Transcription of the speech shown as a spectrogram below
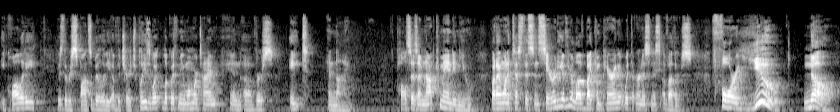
Equality is the responsibility of the church. Please look with me one more time in uh, verse 8 and 9. Paul says, I'm not commanding you, but I want to test the sincerity of your love by comparing it with the earnestness of others. For you know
